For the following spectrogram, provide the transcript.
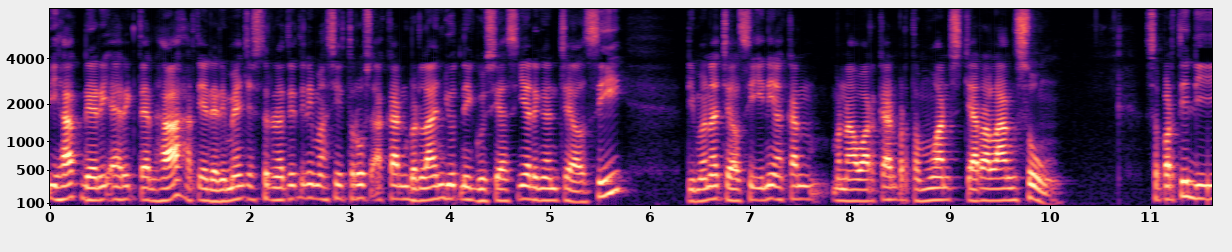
pihak dari Erik Ten Hag, artinya dari Manchester United ini masih terus akan berlanjut negosiasinya dengan Chelsea, di mana Chelsea ini akan menawarkan pertemuan secara langsung. Seperti di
